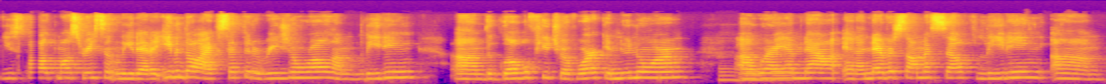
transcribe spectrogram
you spoke most recently that even though I accepted a regional role, I'm leading um, the global future of work and new norm. Uh, where I am now. And I never saw myself leading um,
